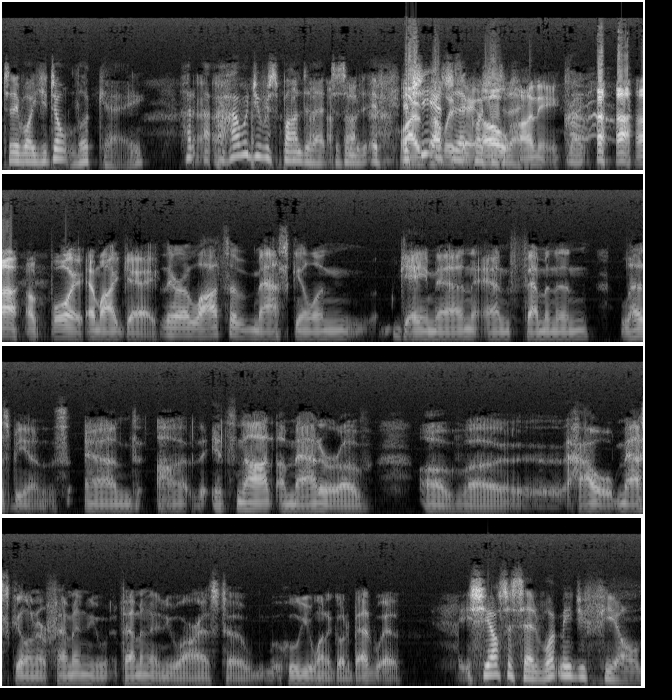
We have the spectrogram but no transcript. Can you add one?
today? Well, you don't look gay. How, how would you respond to that to somebody if, Well, if she asked you that say, question "Oh, today? honey, Right. oh, boy, am I gay?" There are lots of masculine gay men and feminine lesbians, and uh, it's not a matter of of uh, how masculine or feminine you, feminine you are as to who you want to go to bed with. She also said, "What made you feel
